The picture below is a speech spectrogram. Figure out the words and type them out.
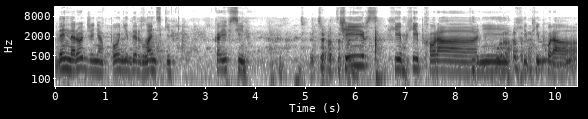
День народження по-нідерландськи. KFC. Cheers! Хіп-хіп хора! Ні, хіп-хіп хора!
